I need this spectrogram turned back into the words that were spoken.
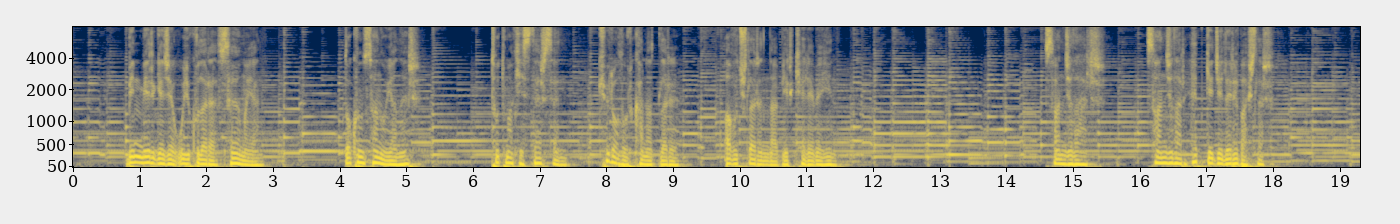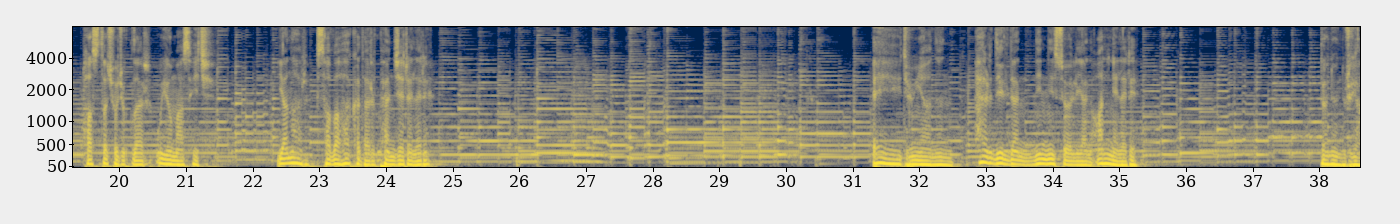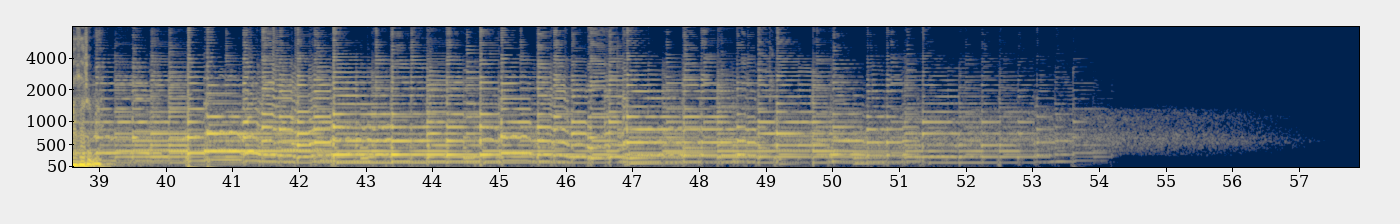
Bin bir gece uykulara sığmayan. Dokunsan uyanır. Tutmak istersen kül olur kanatları.'' Avuçlarında bir kelebeğin. Sancılar, sancılar hep geceleri başlar. Hasta çocuklar uyumaz hiç. Yanar sabaha kadar pencereleri. Ey dünyanın her dilden ninni söyleyen anneleri. Dönün.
